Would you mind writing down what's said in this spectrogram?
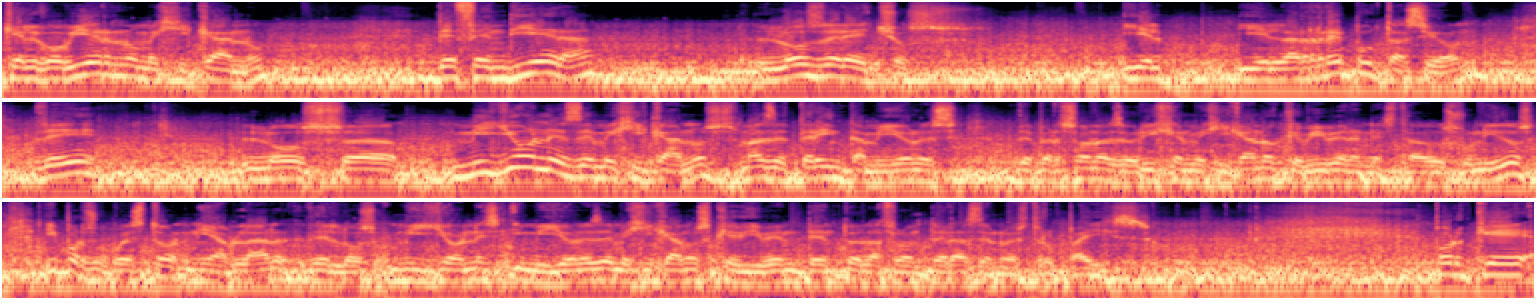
que el gobierno mexicano defendiera los derechos y, el, y la reputación de los eh, millones de mexicanos, más de 30 millones de personas de origen mexicano que viven en Estados Unidos y por supuesto ni hablar de los millones y millones de mexicanos que viven dentro de las fronteras de nuestro país. Porque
